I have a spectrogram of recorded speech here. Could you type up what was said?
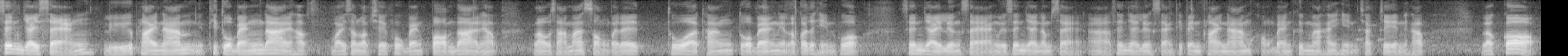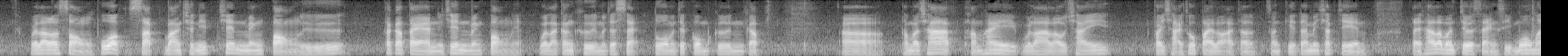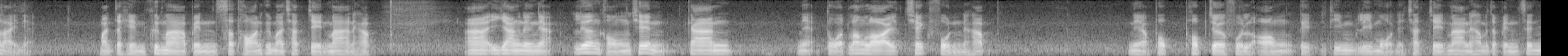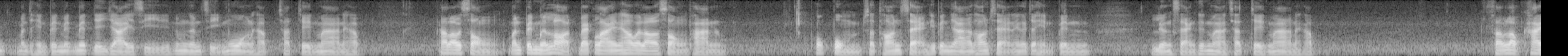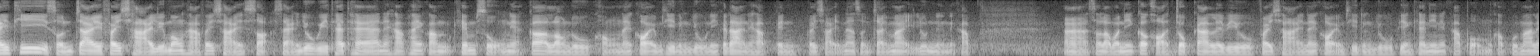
เส้นใยแสงหรือพลายน้ำที่ตัวแบงค์ได้นะครับ ไว้สำหรับเช็คพวกแบงค์ปลอมได้นะครับ เราสามารถส่องไปได้ทั่วทั้งตัวแบงค์เนี่ยเราก็จะเห็นพวกเส้นใยเรืองแสง หรือเส้นใยนำแสงเส้นใยเรืองแสงที่เป็นพลายน้ำของแบงค์ขึ้นมาให้เห็นชัดเจนนะครับ แล้วก็เวลาเราส่องพวกสัตว์บางชนิด เช่นแมงป่องหรือ ตะกแตนอย่างเช่นแมงป่องเนี่ยเวลากลางคืนมันจะแสะตัวมันจะกลมกลืนกับธรรมชาติทำให้เวลาเราใช้ไฟฉายทั่วไปเราอาจจะสังเกตได้ไม่ชัดเจน แต่ถ้าเรามันเจอแสงสีม่วงเมื่อไหร่เนี่ยมันจะเห็นขึ้นมาเป็นสะท้อนขึ้นมาชัดเจนมากนะครับออีกอย่างหนึ่งเนี่ยเรื่องของเช่นการเนี่ยตรวจร่องรอยเช็คฝุ่นนะครับ เนี่ยพบพบเจอฝุ่นละอองติดที่รีโมทเนี่ยชัดเจนมากนะครับ มันจะเป็นเส้นมันจะเห็นเป็นเม็ดเม็ดใหญ่ๆสีน้ำเงินสีม่วงนะครับ ชัดเจนมากนะครับ ถ้าเราส่องมันเป็นเหมือนหลอดแบ็คไลท์นะครับเวลาเราส่องผ่านพวกปุ่มสะท้อนแสงที่เป็นยางสะท้อนแสงเนี่ยก็จะเห็นเป็นเรืองแสงขึ้นมาชัดเจนมากนะครับสำหรับใครที่สนใจไฟฉายหรือมองหาไฟฉายแสง UV แท้ๆนะครับ ให้ความเข้มสูงเนี่ยก็ลองดูของ Nikon MT1U นี้ก็ได้นะครับ เป็นไฟฉายน่าสนใจมากอีกรุ่นหนึ่งนะครับ สำหรับวันนี้ก็ขอจบการรีวิวไฟฉาย Nikon MT1U เพียงแค่นี้นะครับผมขอบคุณมากเลย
